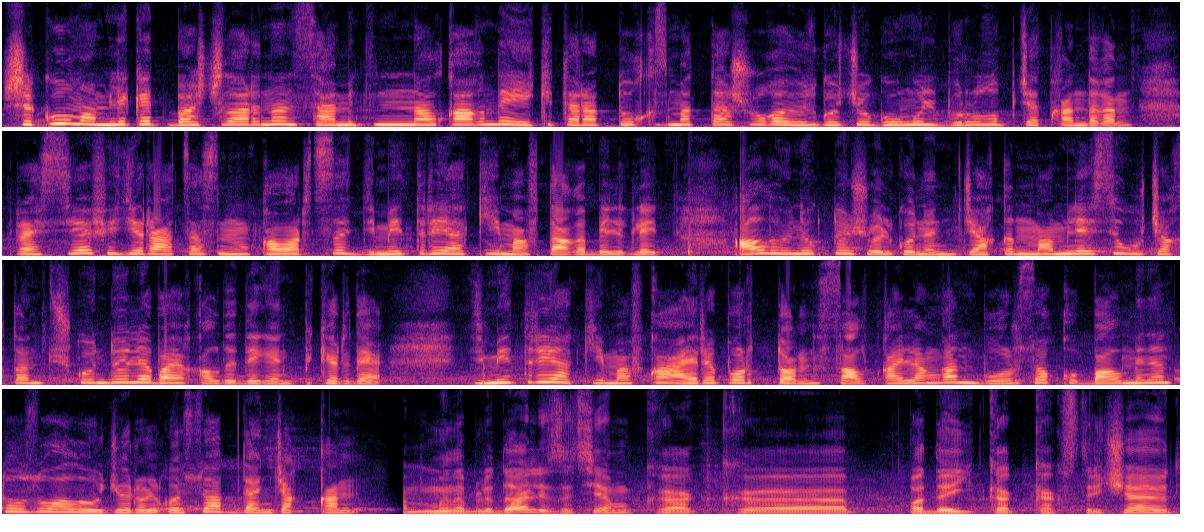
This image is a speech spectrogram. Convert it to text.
Шку мамлекет башчыларынын саммитинин алкагында эки тараптуу кызматташууга өзгөчө көңүл бурулуп жаткандыгын россия федерациясынын кабарчысы дмитрий акимов дагы белгилейт. Ал өнөктөш өлкөнүн жакын мамилеси учактан түшкөндө эле байкалды деген пикирде. Дмитрий акимовго аэропорттон салтка айланган боорсок бал менен тосуп алуу жөрөлгөсү абдан жаккан. Мы наблюдали за тем, как, э, подай- как, как встречают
